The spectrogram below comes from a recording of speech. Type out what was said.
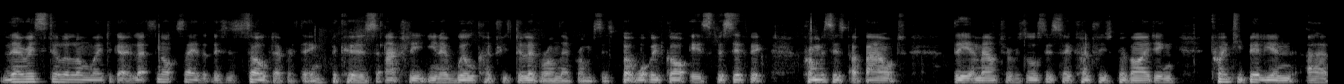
There is still a long way to go. Let's not say that this has solved everything because actually, you know, will countries deliver on their promises? But what we've got is specific promises about the amount of resources. So countries providing 20 billion uh,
